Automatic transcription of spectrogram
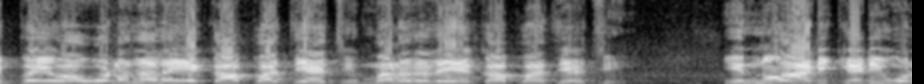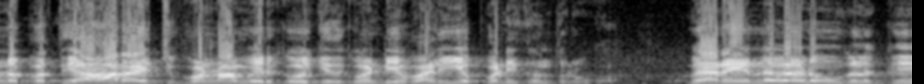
இப்போ இவன் உடல்நிலையை காப்பாற்றியாச்சு மனநிலையை காப்பாற்றியாச்சு இன்னும் அடிக்கடி உன்னை பற்றி ஆராய்ச்சி பண்ணாமல் இருக்க வைக்கிறதுக்கு வேண்டிய வழியை பண்ணி தந்துருவோம். வேற என்ன வேணும் உங்களுக்கு?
